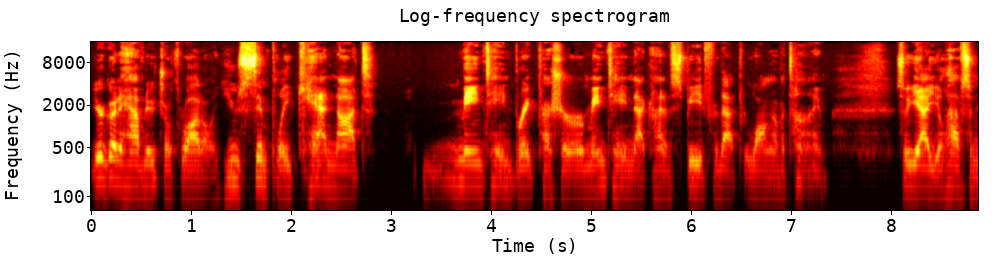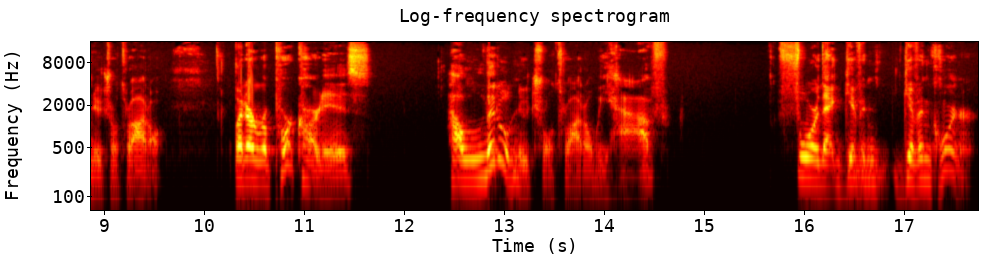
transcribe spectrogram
you're going to have neutral throttle. You simply cannot maintain brake pressure or maintain that kind of speed for that long of a time. So yeah, you'll have some neutral throttle. But our report card is how little neutral throttle we have for that given given corner.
